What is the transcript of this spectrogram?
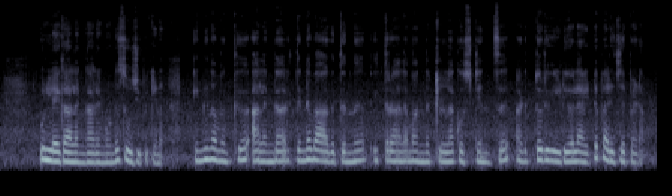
ഉല്ലേഖാലങ്കാരം കൊണ്ട് സൂചിപ്പിക്കണം. ഇനി നമുക്ക് അലങ്കാരത്തിന്റെ ഭാഗത്തുനിന്ന് ഇത്ര കാലം വന്നിട്ടുള്ള ക്വസ്റ്റ്യൻസ് അടുത്തൊരു വീഡിയോയിലായിട്ട് പരിചയപ്പെടാം.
